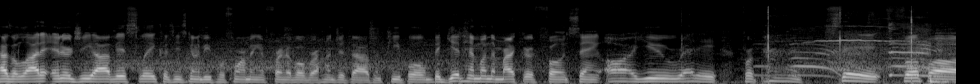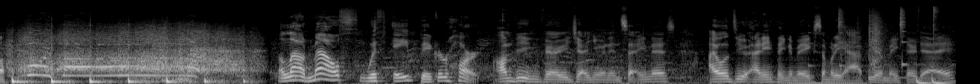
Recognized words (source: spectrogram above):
has a lot of energy, obviously, because he's going to be performing in front of over 100,000 people. To get him on the microphone saying, Are you ready for Penn State football? A loud mouth with a bigger heart. I'm being very genuine in saying this. I will do anything to make somebody happy or make their day.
